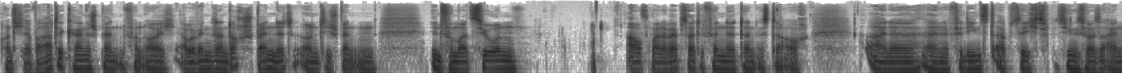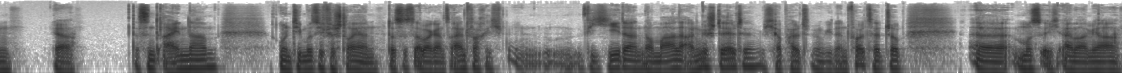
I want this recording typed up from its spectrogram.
und ich erwarte keine Spenden von euch. Aber wenn ihr dann doch spendet und die Spendeninformationen auf meiner Webseite findet, dann ist da auch eine, eine Verdienstabsicht, beziehungsweise ein, ja, das sind Einnahmen und die muss ich versteuern. Das ist aber ganz einfach. Ich, wie jeder normale Angestellte, ich habe halt irgendwie einen Vollzeitjob, äh, muss ich einmal im Jahr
